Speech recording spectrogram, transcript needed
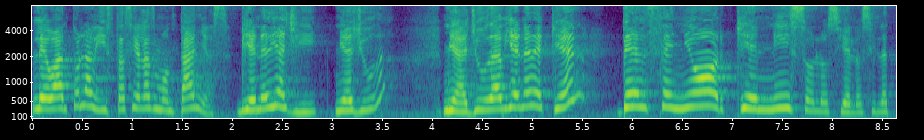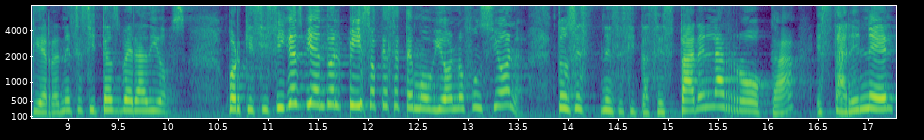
levanto la vista hacia las montañas. ¿Viene de allí mi ayuda? ¿Mi ayuda viene de quién? Del Señor, quien hizo los cielos y la tierra. Necesitas ver a Dios. Porque si sigues viendo el piso que se te movió, no funciona. Entonces necesitas estar en la roca, estar en Él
